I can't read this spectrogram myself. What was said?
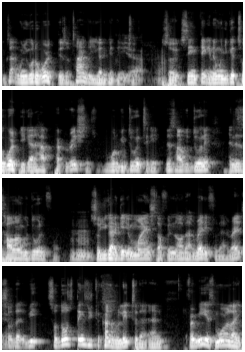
Exactly. When you go to work, there's a time that you gotta get there too. Yeah, yeah. So same thing. And then when you get to work, you gotta have preparations. What are Mm-hmm. we doing today? This is how we're doing it, and this is how long we're doing it for. Mm-hmm. So you gotta get your mind stuff and all that ready for that, right? So that we, so those things you can kind of relate to that. And for me, it's more like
